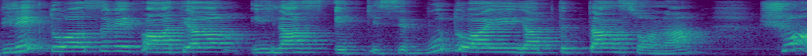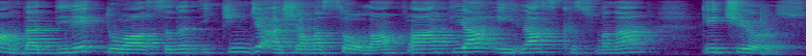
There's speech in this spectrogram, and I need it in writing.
Dilek duası ve Fatiha ihlas etkisi. Bu duayı yaptıktan sonra şu anda dilek duasının ikinci aşaması olan Fatiha ihlas kısmına geçiyoruz.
